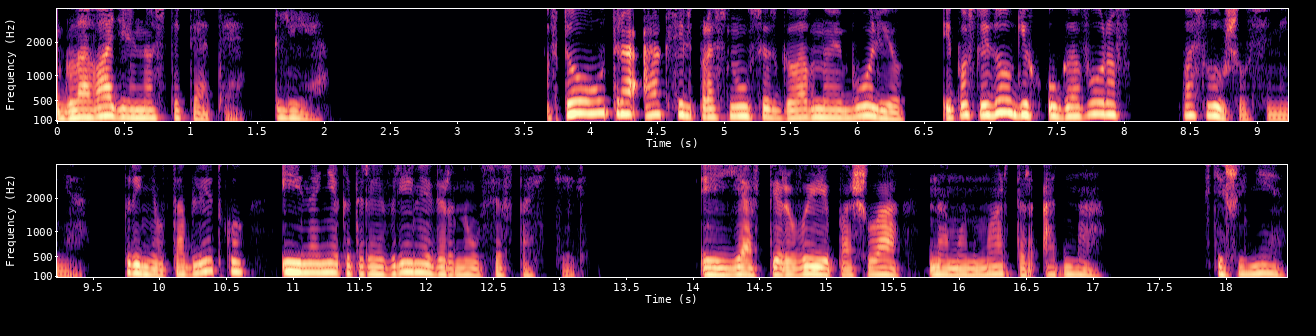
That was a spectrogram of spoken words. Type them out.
Глава 95. Лея. В то утро Аксель проснулся с головной болью и после долгих уговоров послушался меня, принял таблетку и на некоторое время вернулся в постель. И я впервые пошла на Монмартр одна, в тишине,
